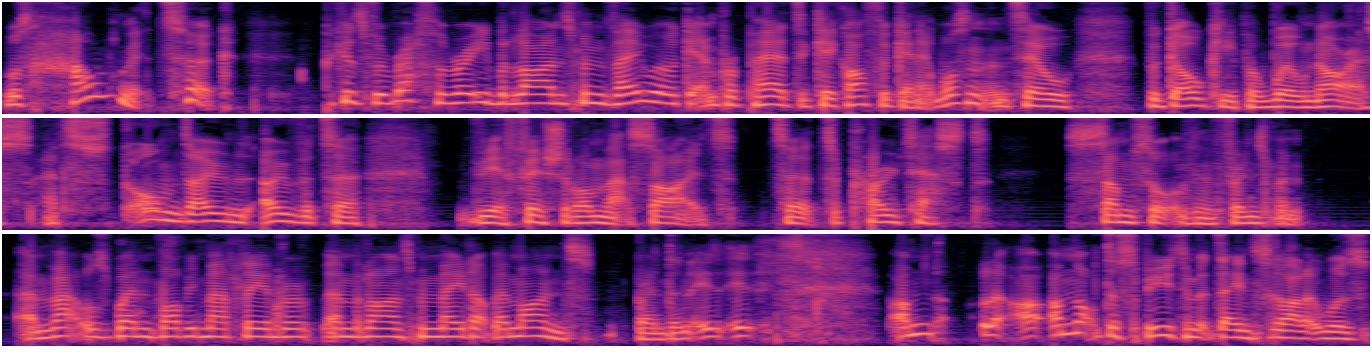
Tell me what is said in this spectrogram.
was how long it took because the referee, the linesman, they were getting prepared to kick off again. It wasn't until the goalkeeper, Will Norris, had stormed over to the official on that side to, to protest some sort of infringement. And that was when Bobby Madley and, and the linesman made up their minds, Brendan. It, it, I'm, I'm not disputing that Dane Scarlett was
